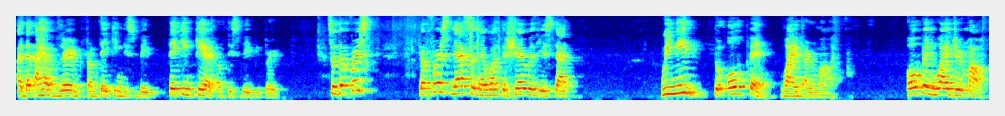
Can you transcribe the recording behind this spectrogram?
uh, that I have learned from taking this baby, taking care of this baby bird. So the first, the first lesson I want to share with you is that we need to open wide our mouth. Open wide your mouth.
